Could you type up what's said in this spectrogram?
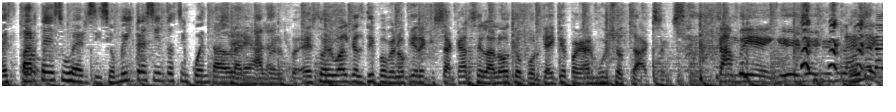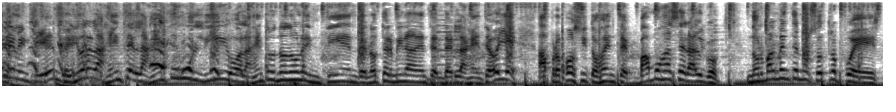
Es parte de su ejercicio, 1.350 dólares Sí, al pero año. esto es igual que el tipo que no quiere sacarse la loto porque hay que pagar muchos taxes. También. La gente nadie le entiende. Señores, la gente, la gente es un lío, a la gente uno no le entiende, no termina de entender la gente. Oye, a propósito, gente, vamos a hacer algo. Normalmente nosotros, pues,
